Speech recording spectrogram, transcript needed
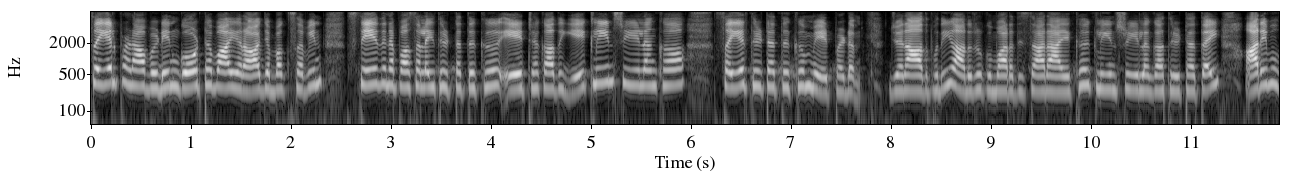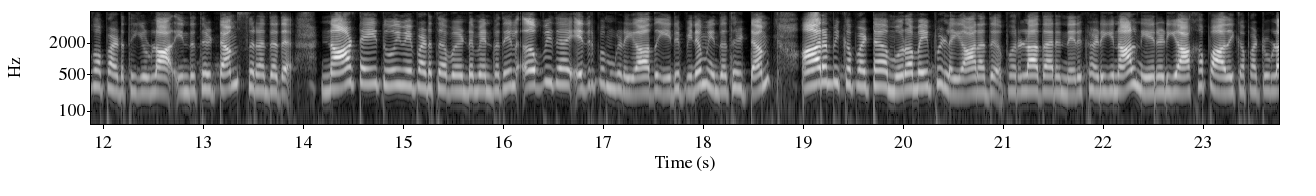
செயல்படாவிடின் கோட்டபாய ராஜபக்சவின் சேதன பசலை திட்டத்துக்கு ஏற்ற கதையே கிளீன் ஸ்ரீலங்கா செயற்திட்டத்துக்கும் ஏற்படும். ஜனாதிபதி அனுருகுமார் திசாநாயக்க கிளீன் ஸ்ரீலங்கா திட்டத்தை அறிமுகப்படுத்தியுள்ளார். இந்த திட்டம் சிறந்தது. நாட்டை தூய்மைப்படுத்த வேண்டும் என்பதில் எவ்வித எதிர்ப்பும் கிடையாது. இருப்பினும் இந்த திட்டம் ஆரம்பிக்கப்பட்ட முறைமை பிள்ளையானது பொருளாதார நெருக்கடியினால் நேரடியாக பாதிக்கப்பட்டுள்ள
